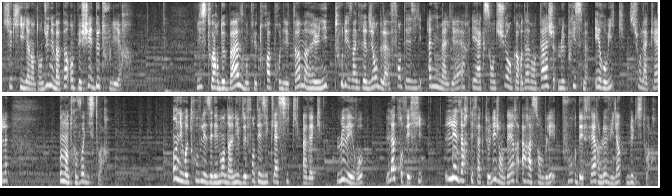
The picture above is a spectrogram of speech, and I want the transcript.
ce qui bien entendu ne m'a pas empêché de tout lire. L'histoire de base, donc les trois premiers tomes, réunit tous les ingrédients de la fantaisie animalière et accentue encore davantage le prisme héroïque sur laquelle on entrevoit l'histoire. On y retrouve les éléments d'un livre de fantaisie classique avec le héros, la prophétie, les artefacts légendaires à rassembler pour défaire le vilain de l'histoire.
